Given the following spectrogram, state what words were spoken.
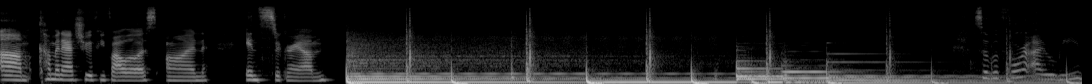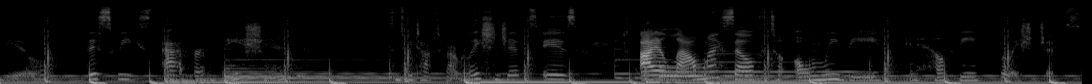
um coming at you if you follow us on Instagram. So before I leave you, this week's affirmation since we talked about relationships is I allow myself to only be healthy relationships.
